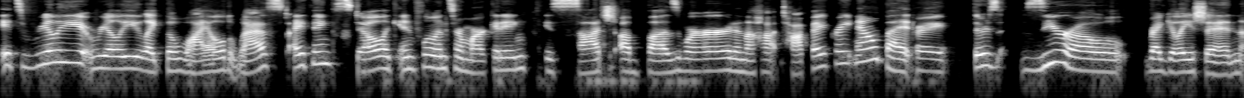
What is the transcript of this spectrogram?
it's really, really like the Wild West, I think, still. Like influencer marketing is such a buzzword and a hot topic right now, but right. there's zero regulation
